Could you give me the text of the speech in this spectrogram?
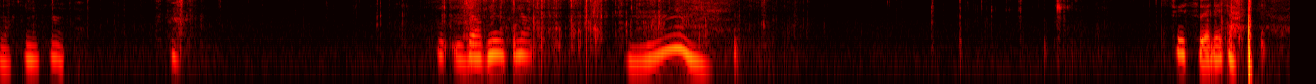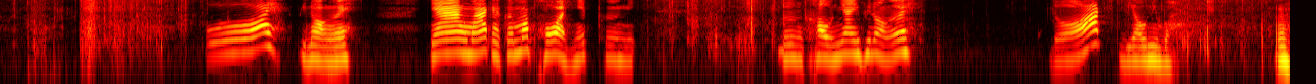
ดอกนึงพี่น้องอีกดอกนึงพี่น้องอืมสวยๆเลยจ้ะ โอ้ย พี่น้องเอ้ยย่างมาแกก็มาพอเฮ็ดเพิงนี่เพิงเขาใหญ่พี่น้องเอ้ย ดอกเดียวนี่บอกอือ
